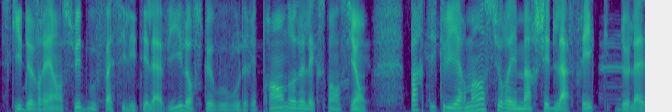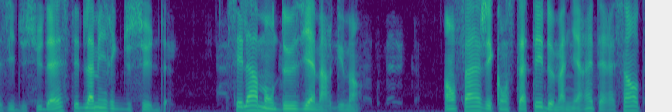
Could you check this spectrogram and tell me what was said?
ce qui devrait ensuite vous faciliter la vie lorsque vous voudrez prendre de l'expansion, particulièrement sur les marchés de l'Afrique, de l'Asie du Sud-Est et de l'Amérique du Sud. C'est là mon deuxième argument. Enfin, j'ai constaté de manière intéressante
